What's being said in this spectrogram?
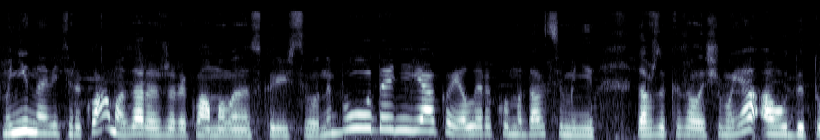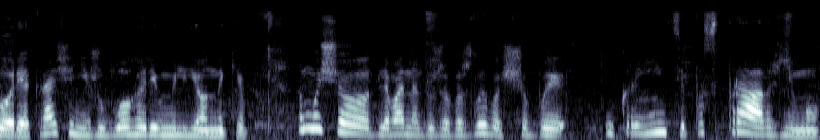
Мені навіть реклама, зараз вже реклама в мене, скоріш всього, не буде ніякої, але рекламодавці мені завжди казали, що моя аудиторія краще, ніж у блогерів-мільйонників. Тому що для мене дуже важливо, щоб українці по-справжньому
